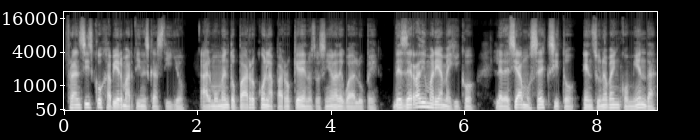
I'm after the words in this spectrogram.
Francisco Javier Martínez Castillo, al momento párroco en la parroquia de Nuestra Señora de Guadalupe. Desde Radio María México le deseamos éxito en su nueva encomienda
